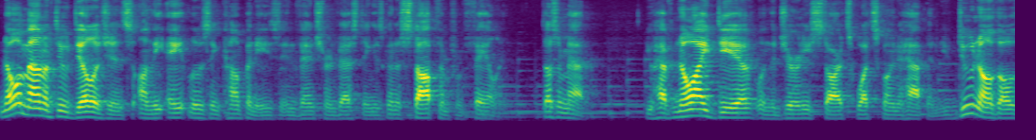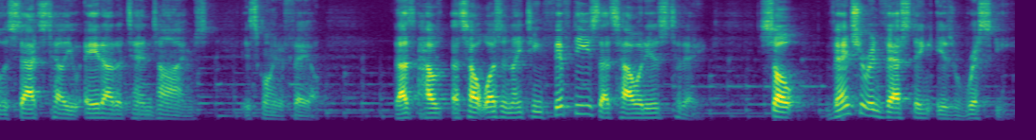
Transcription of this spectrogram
No amount of due diligence on the eight losing companies in venture investing is going to stop them from failing. Doesn't matter. You have no idea when the journey starts what's going to happen. You do know, though, the stats tell you eight out of 10 times it's going to fail. That's how, that's how it was in 1950s. That's how it is today. So Venture investing is risky.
